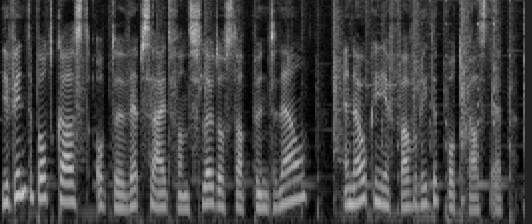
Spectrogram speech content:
Je vindt de podcast op de website van sleutelstad.nl en ook in je favoriete podcast-app.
